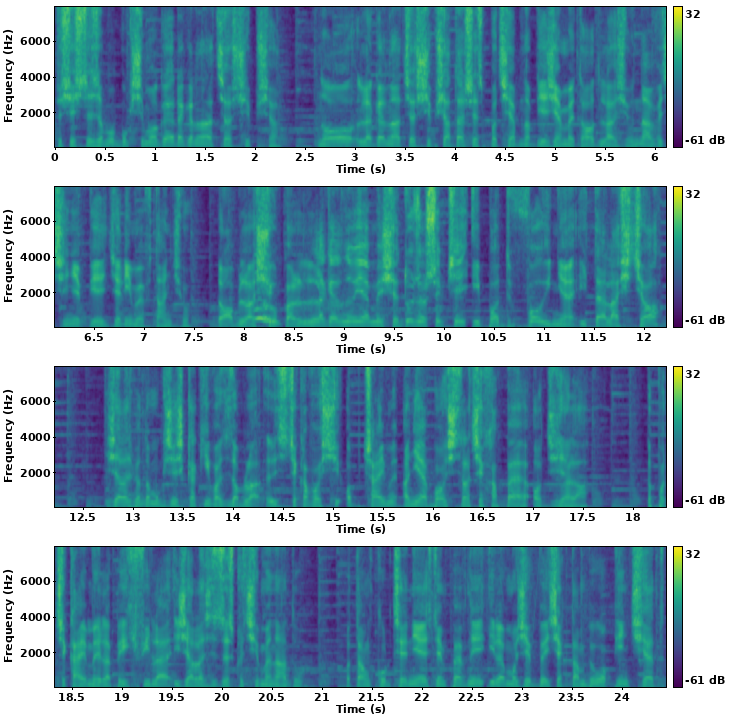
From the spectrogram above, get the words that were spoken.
Coś jeszcze zialobuksi mogę? Regeneracja szybsza. No, regeneracja szybsza też jest potrzebna. Bierzemy to od laziu. Nawet się nie pierdzielimy w tańcu. Dobra, super. Regenerujemy się dużo szybciej i podwójnie. I teraz co? I zaraz będę mógł gdzieś kakiwać. Dobra, y, z ciekawości obczajmy... A nie, bo stracie HP od ziela. To poczekajmy lepiej chwilę i zaraz zeskocimy na dół. Bo tam, kurczę, nie jestem pewny ile może być. Jak tam było 500,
